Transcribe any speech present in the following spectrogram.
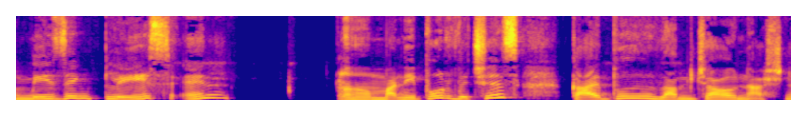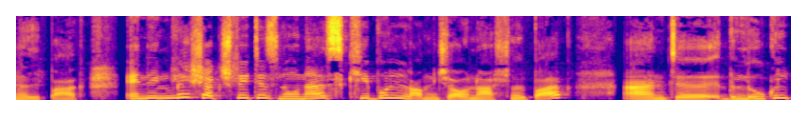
amazing place in Manipur which is Keibul Lamjao national park in English actually it is known as Keibul Lamjao national park and the local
